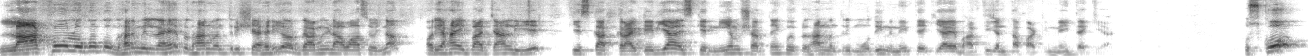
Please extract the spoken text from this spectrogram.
लाखों लोगों को घर मिल रहे हैं प्रधानमंत्री शहरी और ग्रामीण आवास योजना। और यहाँ एक बात जान लीजिए कि इसका क्राइटेरिया, इसके नियम शर्तें कोई प्रधानमंत्री मोदी ने नहीं तय किया या भारतीय जनता पार्टी ने नहीं तय किया। उसको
